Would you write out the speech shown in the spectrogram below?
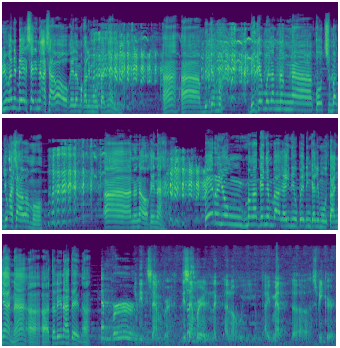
Yung anniversary ng asawa, okay lang makalimutan yan. Eh. Ah, ah, bigyan mo bigyan mo lang ng ah, coach bag yung asawa mo. Ah, ano na, okay na. Pero yung mga ganyang bagay, hindi mo pwedeng kalimutan yan, ha? Ah, ah, tuloy natin. Ah. December. Hindi December. December, nag, ano, I met the speaker.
